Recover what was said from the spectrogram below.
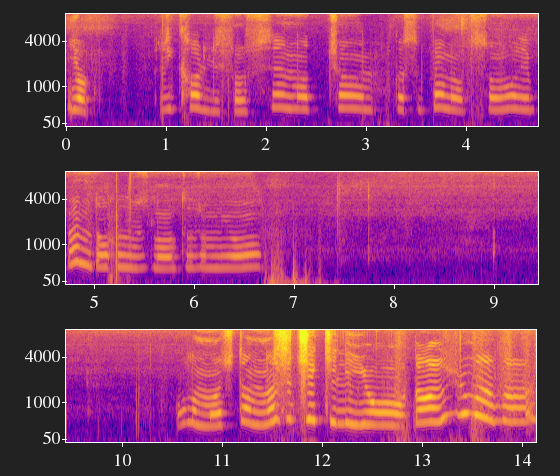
Ya Ricarlison sen atacaksın. Pası ben atsam var ya ben daha hızlı atarım ya. Oğlum maçtan nasıl çekiliyor? Daha şuna bak.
